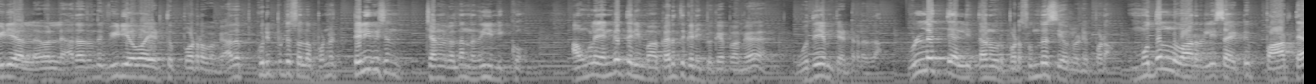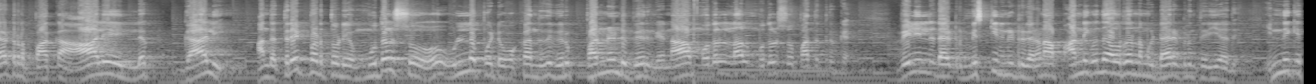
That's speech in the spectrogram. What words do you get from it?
மீடியா லெவலில் அதாவது வந்து வீடியோவாக எடுத்து போடுறவங்க. அதை குறிப்பிட்டு சொல்ல போனால் டெலிவிஷன் சேனல்கள் தான் நிறைய நிற்கும் அவங்கள எங்கே தெரியுமா? கருத்து கணிப்பு கேட்பாங்க. உதயம் தேட்டரில் தான். உள்ளத்தை அள்ளித்தான் ஒரு படம் சுந்தர்சி அவர்களுடைய படம். முதல் வாரம் ரிலீஸ் ஆகிட்டு பா தேட்டரை பார்க்க ஆளே இல்லை காலி. அந்த திரைப்படத்துடைய முதல் ஷோ உள்ளே போயிட்டு உட்காந்தது வெறும் பன்னெண்டு பேருங்க. நான் முதல் நாள் முதல் ஷோ பார்த்துட்டு இருக்கேன் வெளியில் டாக்டர் மிஸ்கி நின்றுட்டு இருக்காரு ஆனால் அன்னைக்கு வந்து அவர் தான் நமக்கு டேரக்டர்னு தெரியாது. இன்னைக்கு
